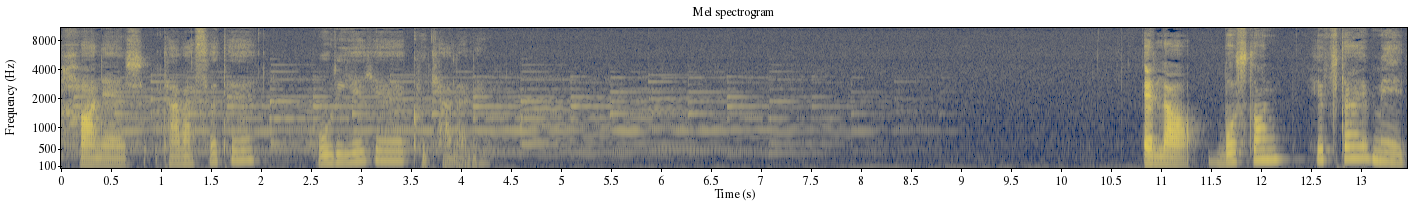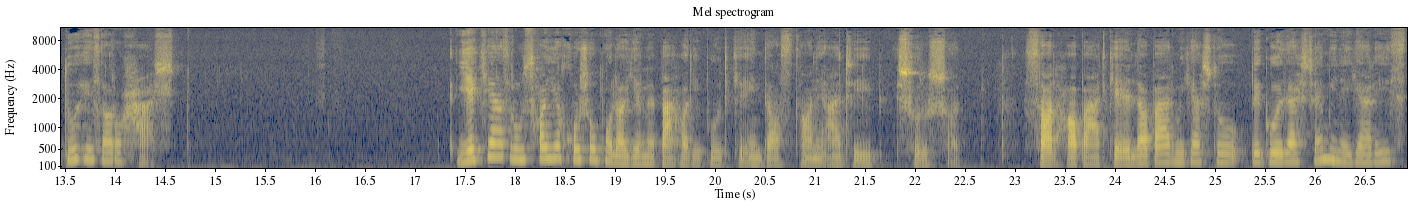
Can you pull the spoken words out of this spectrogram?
خانش توسط هوریه کوکلانی. الا بوستون 17 می 2008 یکی از روزهای خوش و ملایم بهاری بود که این داستان عجیب شروع شد. سالها بعد که الا برمیگشت و به گذشته مینگریست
